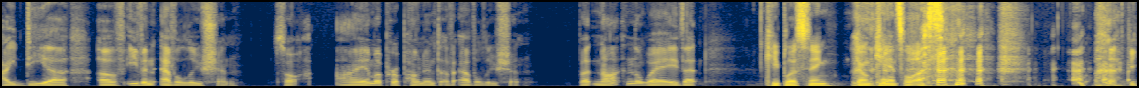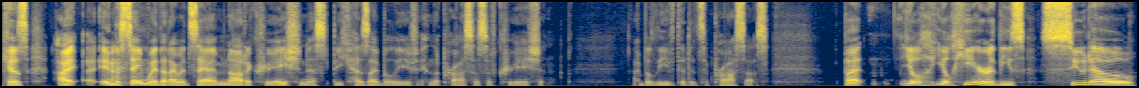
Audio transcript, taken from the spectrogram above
idea of even evolution. So I am a proponent of evolution, but not in the way that. Keep listening. Don't cancel us. because I, in the same way that I would say I'm not a creationist because I believe in the process of creation, I believe that it's a process. But you'll you'll hear these pseudo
